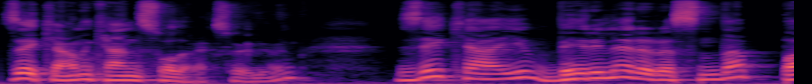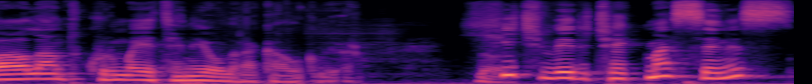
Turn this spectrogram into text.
Zekanın kendisi olarak söylüyorum. Zekayı veriler arasında bağlantı kurma yeteneği olarak algılıyorum. Hiç veri çekmezseniz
